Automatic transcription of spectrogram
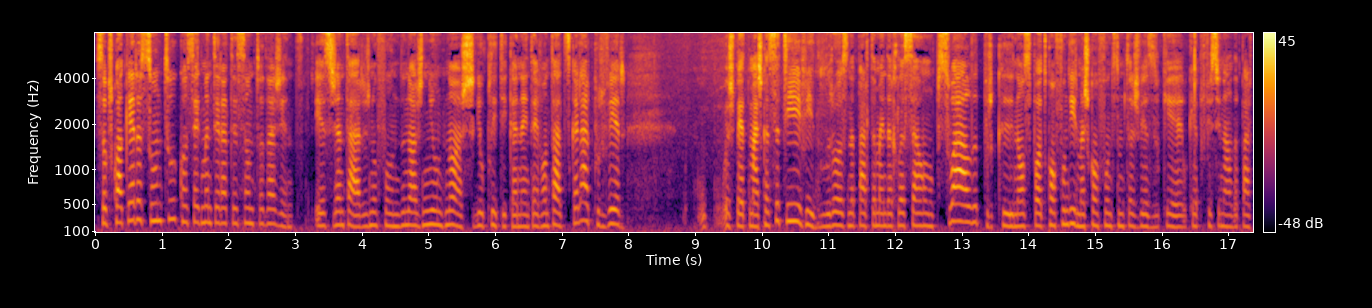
Sobre qualquer assunto, consegue manter a atenção de toda a gente. Esses jantares, no fundo, nós nenhum de nós seguiu política nem tem vontade, se calhar, por ver o aspecto mais cansativo e doloroso na parte também da relação pessoal, porque não se pode confundir, mas confunde-se muitas vezes o que é, o que é profissional da parte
